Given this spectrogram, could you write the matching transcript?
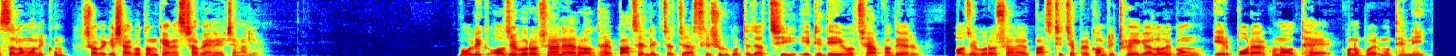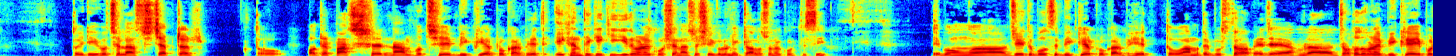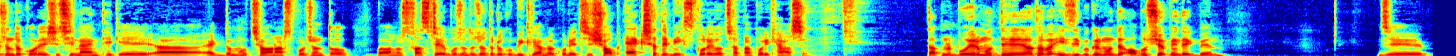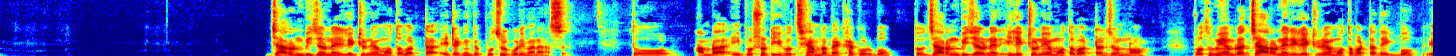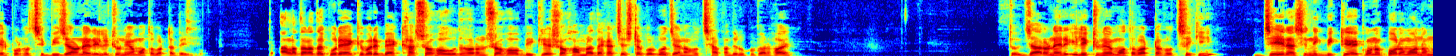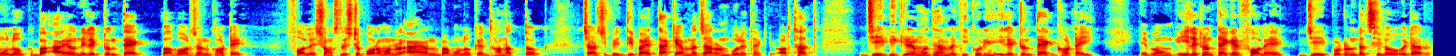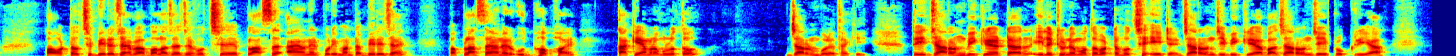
আসসালামু আলাইকুম। সবাইকে স্বাগতম কেমিস্ট হাব এর চ্যানেলে। মৌলিক অজৈব রসায়নের অধ্যায় পাঁচের লেকচারটি আজকে শুরু করতে যাচ্ছি। এটি দিয়ে হচ্ছে আপনাদের অজৈব রসায়নের পাঁচটি চ্যাপ্টার কমপ্লিট হয়ে গেল এবং এরপরে আর কোনো অধ্যায়, কোনো বইয়ের মধ্যে নেই। তো এটি হচ্ছে লাস্ট চ্যাপ্টার তো অধ্যায় পাঁচের নাম হচ্ছে বিক্রিয়ার প্রকারভেদ। এখান থেকে কি কি ধরনের কোশ্চেন আসে সেগুলো নিয়ে একটু আলোচনা করতেছি। এবং যেহেতু বলছে বিক্রিয়ার প্রকারভেদ, তো আমাদের বুঝতে হবে যে আমরা যত ধরনের বিক্রিয়া এই পর্যন্ত করে এসেছি নাইন থেকে একদম হচ্ছে অনার্স পর্যন্ত বা অনার্স ফার্স্ট ইয়ার পর্যন্ত যতটুকু বিক্রিয়া আমরা করেছি, সব একসাথে মিক্স করে হচ্ছে আপনার পরীক্ষা আসে। তো আপনার বইয়ের মধ্যে অথবা ইজি বুকের মধ্যে অবশ্যই আপনি দেখবেন যে জারণ বিজারণের ইলেকট্রনীয় মতবাদটা, এটা কিন্তু প্রচুর পরিমাণে আসে। তো আমরা, এই প্রশ্নটি হচ্ছে আমরা ব্যাখ্যা করব। তো জারণ বিজারণের ইলেকট্রনীয় মতবাদটার জন্য প্রথমে আমরা জারণের ইলেকট্রনীয় মতবাদটা দেখব, এরপর হচ্ছে বিজারণের ইলেকট্রনীয় মতবাদটা দেখব। আলাদা আলাদা করে একেবারে ব্যাখ্যা সহ উদাহরণ সহ বিক্রিয়া সহ আমরা দেখার চেষ্টা করব, যেন হচ্ছে আপনাদের উপকার হয়। তো জারণের ইলেকট্রনীয় মতবাদটা হচ্ছে কি, যে রাসায়নিক বিক্রিয়ায় কোনো পরমাণুমূলক বা আয়ন, ইলেকট্রন, ত্যাগ বা বর্জন ঘটে ফলে সংশ্লিষ্ট পরমাণুর আয়ন বা মূলকের ধনাত্মক চার্জ বৃদ্ধি পায়, তাকে আমরা জারণ বলে থাকি। অর্থাৎ যে বিক্রিয়ার মধ্যে আমরা কি করি? ইলেকট্রন ত্যাগ ঘটাই এবং এই ইলেকট্রন ত্যাগের ফলে যে প্রোটনটা ছিল, ওইটার পাওয়ারটা হচ্ছে বেড়ে যায় বা বলা যায় যে হচ্ছে প্লাস আয়নের পরিমাণটা বেড়ে যায় বা প্লাস আয়নের উদ্ভব হয়, তাকে আমরা মূলত জারণ বলে থাকি। তো এই জারণ বিক্রিয়াটার ইলেকট্রনের মতবাদটা হচ্ছে এইটাই। জারণ যে বিক্রিয়া বা জারণ যে প্রক্রিয়া,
